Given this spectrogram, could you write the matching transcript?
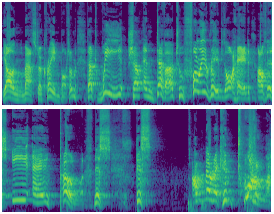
young Master Cranebottom, that we shall endeavour to fully rid your head of this E.A. Poe, this, this American twaddle.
